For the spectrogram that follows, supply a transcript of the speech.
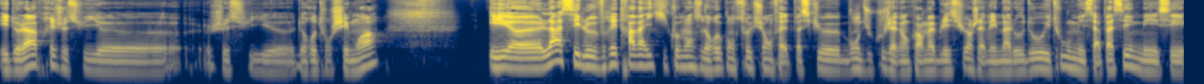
et de là, après, je suis, euh, je suis de retour chez moi. Et là, c'est le vrai travail qui commence de reconstruction, en fait. Parce que, bon, du coup, j'avais encore ma blessure, j'avais mal au dos et tout, mais ça passait. Mais c'est.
